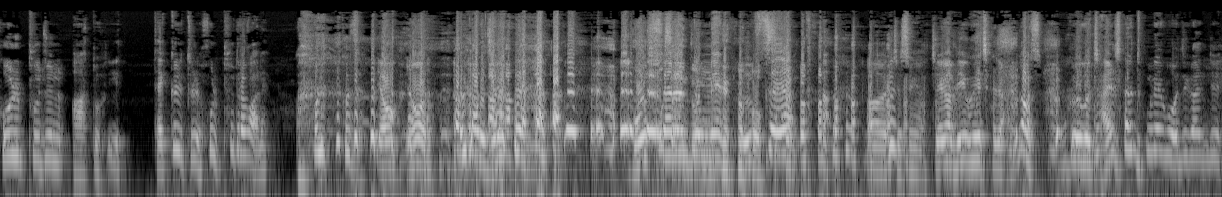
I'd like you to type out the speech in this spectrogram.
홀푸드는, 아, 또, 이 틀려. 홀푸드라고 안 해. 홀푸드. 영어, 영어로. 홀푸드. 못 사는 동네. 없어요. 아, 죄송해요. 제가 미국에 자주 안 가봤어요. 그리고 잘 사는 동네고 어디 간지.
